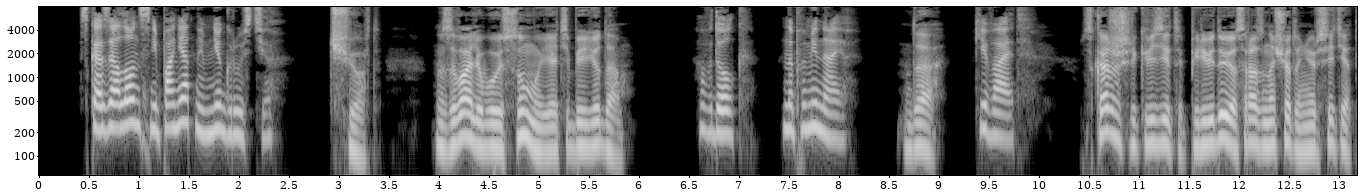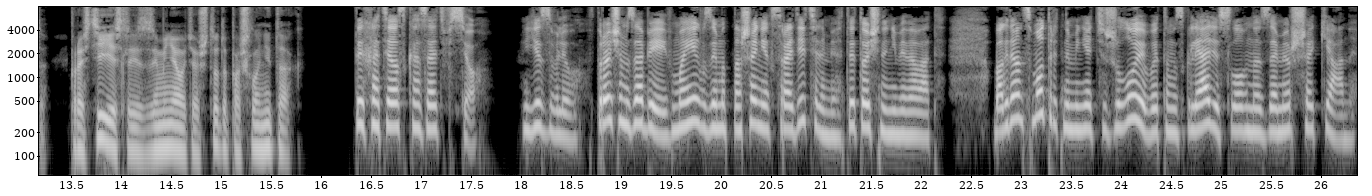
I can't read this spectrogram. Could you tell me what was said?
— сказал он с непонятной мне грустью. «Черт, называй любую сумму, я тебе ее дам». «В долг. Напоминаю». «Да». Кивает. «Скажешь реквизиты, переведу ее сразу на счет университета. Прости, если из-за меня у тебя что-то пошло не так». «Ты хотел сказать все». Язвлю. Впрочем, забей, в моих взаимоотношениях с родителями ты точно не виноват. Богдан смотрит на меня тяжело и в этом взгляде словно замерзшие океаны.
